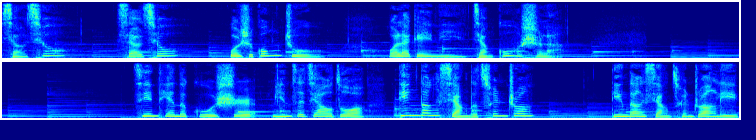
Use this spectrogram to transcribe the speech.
小秋，小秋，我是公主，我来给你讲故事了。今天的故事名字叫做《叮当响的村庄》。叮当响村庄里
